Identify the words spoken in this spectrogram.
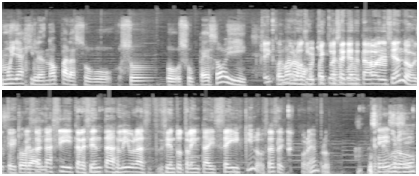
muy ágiles, ¿no? Para su, su, su, peso y pues bueno, el otro chico ese que se estaba diciendo, el que pesa casi 300 libras, 136 kilos, ese, por ejemplo. Sí, sí, sí,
